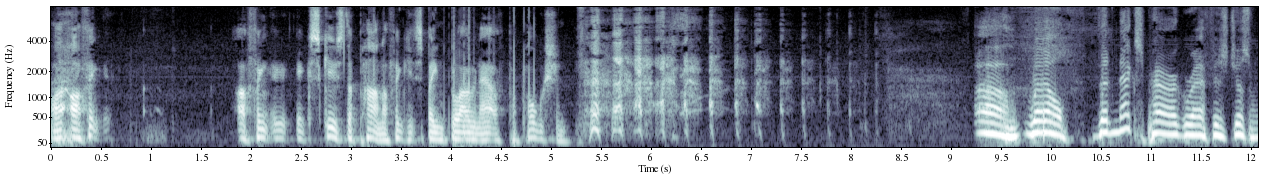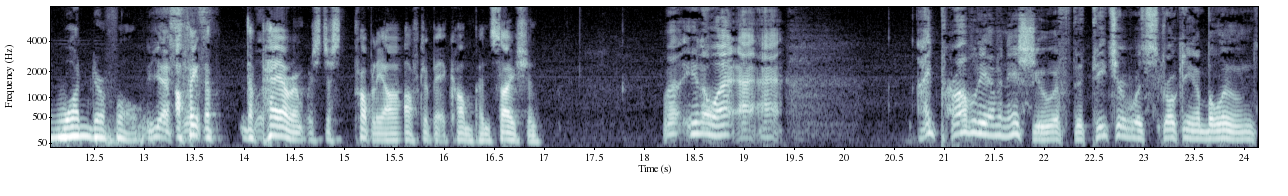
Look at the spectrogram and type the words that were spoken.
I, I think, I think, excuse the pun, I think it's been blown out of proportion. Oh, well, the next paragraph is just wonderful. Yes, I think the the parent was just probably after a bit of compensation. Well, you know what? I, I, I'd probably have an issue if the teacher was stroking a balloon.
